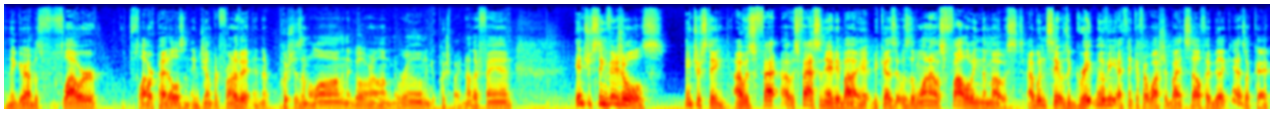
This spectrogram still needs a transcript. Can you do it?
and they grab this flower flower petals and they jump in front of it and it pushes them along and they go around the room and get pushed by another fan. Interesting visuals. Interesting. I was fa- I was fascinated by it because it was the one I was following the most. I wouldn't say it was a great movie. I think if I watched it by itself, I'd be like, yeah, it's okay.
